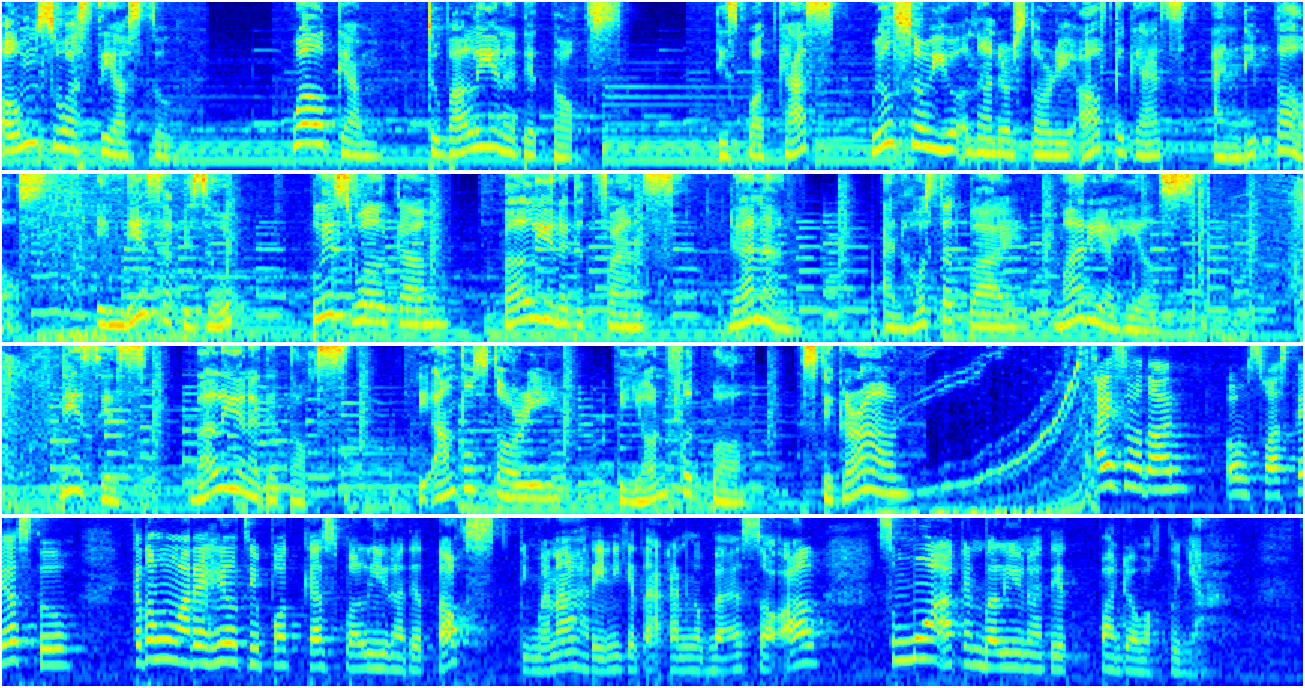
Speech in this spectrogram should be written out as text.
Om Swastiastu. Welcome to Bali United Talks. This podcast will show you another story of the guests and deep talks. In this episode, please welcome Bali United fans Danang and hosted by Maria Hills. This is Bali United Talks, the untold story beyond football. Stick around. Hai Semeton, Om Swastiastu. Ketemu Maria Hill di podcast Bali United Talks, di mana hari ini kita akan ngebahas soal semua akan Bali United pada waktunya.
